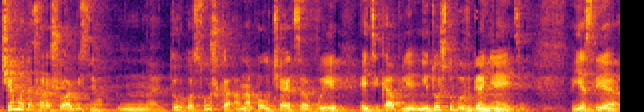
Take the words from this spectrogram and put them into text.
чем это хорошо, объясню. Турбосушка, она получается, вы эти капли не то чтобы вгоняете, если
